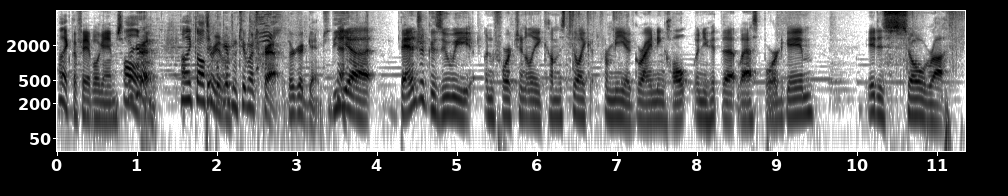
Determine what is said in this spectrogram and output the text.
I like the Fable games. All They're of good. them. I liked all three People of give them. them too much crap. They're good games. The uh, Banjo Kazooie, unfortunately, comes to like for me a grinding halt when you hit that last board game. It is so rough.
